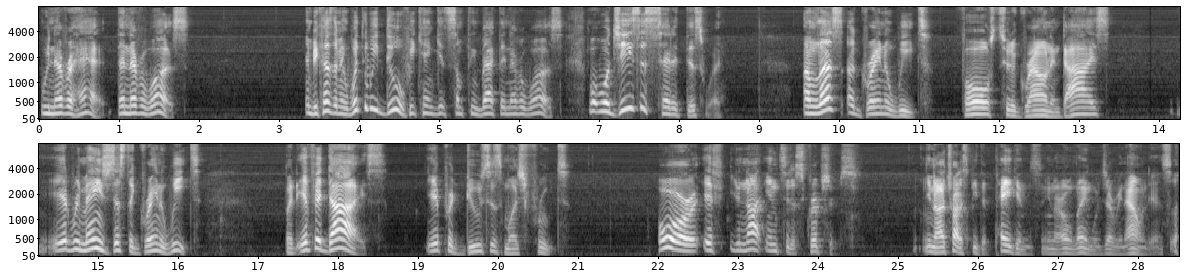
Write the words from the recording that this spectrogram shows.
we never had. That never was. And because, I mean, what do we do if we can't get something back that never was? Well, well, Jesus said it this way Unless a grain of wheat falls to the ground and dies, it remains just a grain of wheat. But if it dies, it produces much fruit. Or if you're not into the scriptures, you know, I try to speak to pagans in their own language every now and then. So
